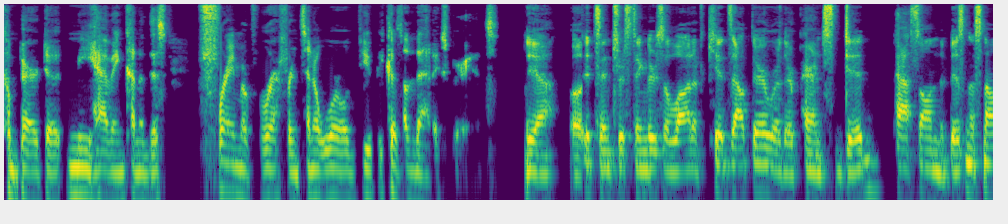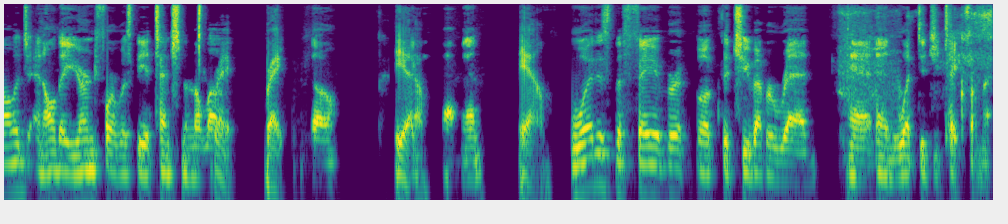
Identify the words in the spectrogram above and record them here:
compare to me having kind of this frame of reference and a worldview because of that experience. Yeah, well, it's interesting. There's a lot of kids out there where their parents did pass on the business knowledge, and all they yearned for was the attention and the love. Right. Right. So, yeah, that, man. Yeah. What is the favorite book that you've ever read, and, and what did you take from it?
